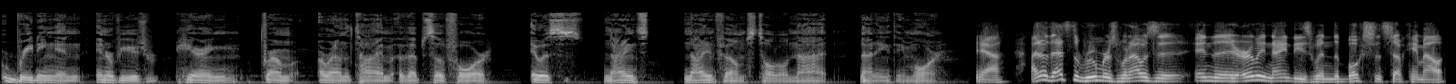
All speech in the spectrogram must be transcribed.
reading and interviews, hearing from around the time of episode four. It was nine nine films total, not not anything more. Yeah, I know that's the rumors when I was uh, in the early '90s when the books and stuff came out.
